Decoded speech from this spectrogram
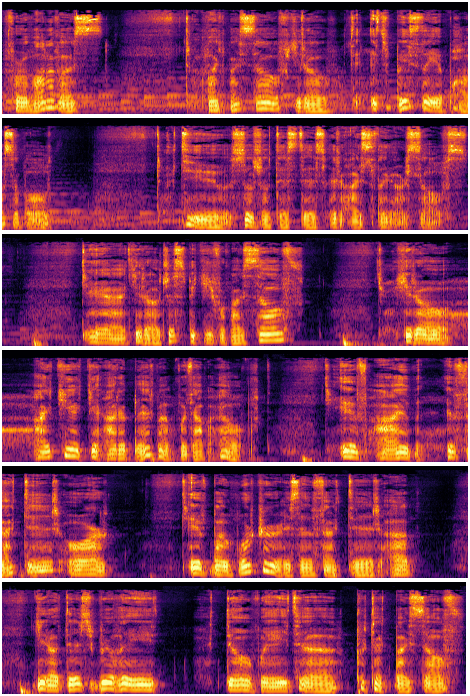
For a lot of us, like myself, you know, it's basically impossible to social distance and isolate ourselves. And, you know, just speaking for myself, you know, I can't get out of bed without help. If I'm infected or if my worker is infected, um, you know, there's really no way to protect myself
